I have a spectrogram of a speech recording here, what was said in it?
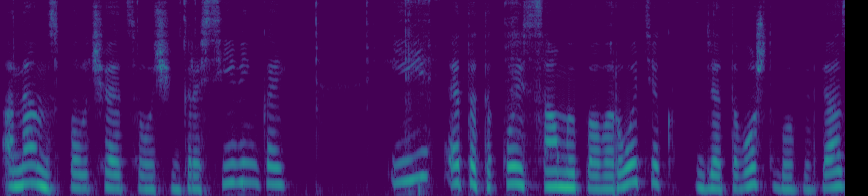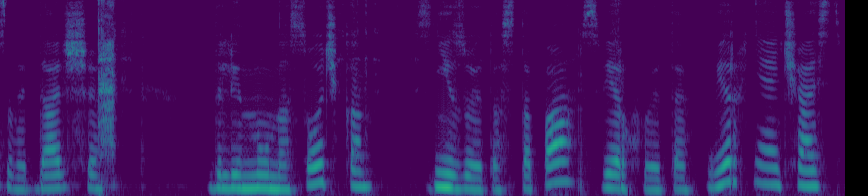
Она у нас получается очень красивенькой. И это такой самый поворотик для того, чтобы вывязывать дальше длину носочка Снизу это стопа, сверху это верхняя часть.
